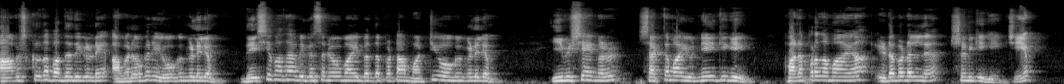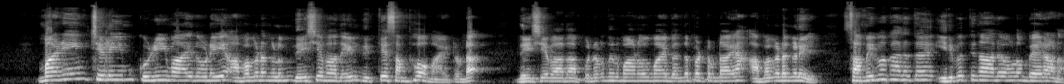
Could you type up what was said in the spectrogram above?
ആവിഷ്കൃത പദ്ധതികളുടെ അവലോകന യോഗങ്ങളിലും ദേശീയപാത വികസനവുമായി ബന്ധപ്പെട്ട മറ്റു യോഗങ്ങളിലും ഈ വിഷയങ്ങൾ ശക്തമായി ഉന്നയിക്കുകയും ഫലപ്രദമായ ഇടപെടലിന് ശ്രമിക്കുകയും ചെയ്യും. മഴയും ചെളിയും കുഴിയുമായതോടെ അപകടങ്ങളും ദേശീയപാതയിൽ നിത്യസംഭവമായിട്ടുണ്ട്. ദേശീയപാത പുനർനിർമ്മാണവുമായി ബന്ധപ്പെട്ടുണ്ടായ അപകടങ്ങളിൽ സമീപകാലത്ത് ഇരുപത്തിനാലോളം പേരാണ്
